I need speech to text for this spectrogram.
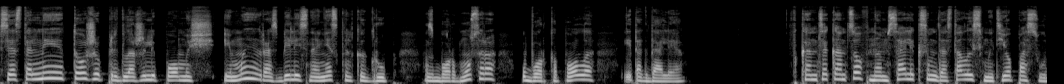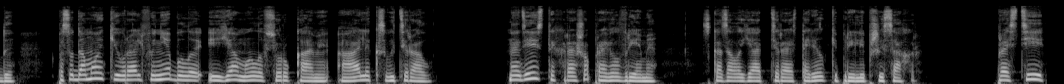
все остальные тоже предложили помощь, и мы разбились на несколько групп — сбор мусора, уборка пола и так далее. В конце концов, нам с Алексом досталось мытье посуды. Посудомойки у Ральфа не было, и я мыла все руками, а Алекс вытирал. «Надеюсь, ты хорошо провел время», — сказала я, оттирая с тарелки прилипший сахар. «Прости,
